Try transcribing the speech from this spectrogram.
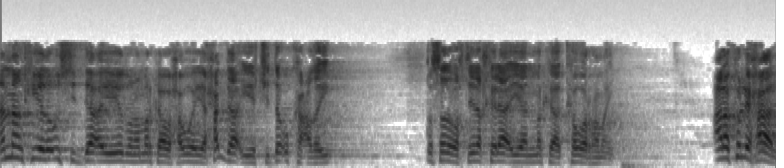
ammaankiyada u sidaa'ay iyaduna marka waxa weeye xagga iyo jiddo u kacday. Qisada wakhtiyada khilaa ayaan markaa ka warramay. Calaa kulli xaal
